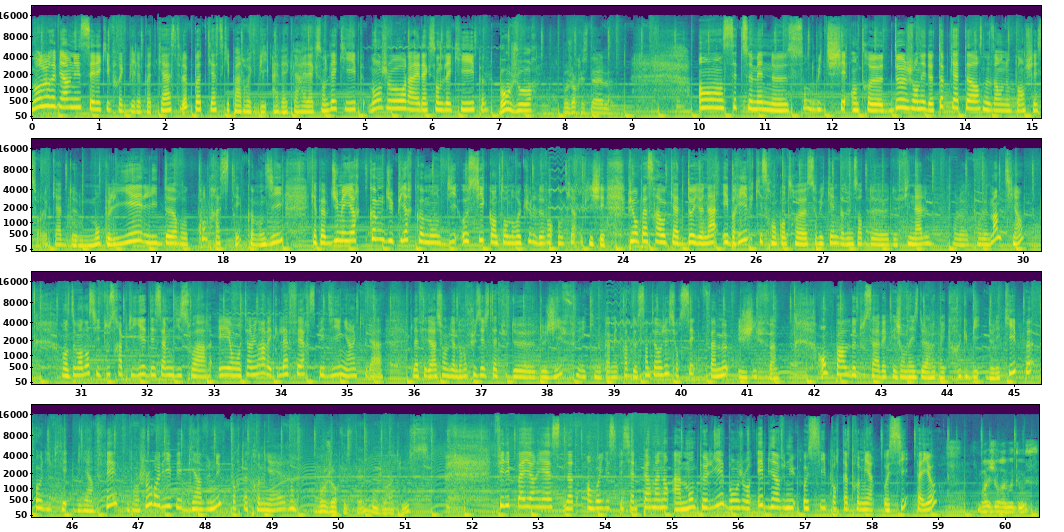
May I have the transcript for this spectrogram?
Bonjour et bienvenue, c'est l'équipe Rugby, le podcast, le podcast qui parle rugby avec la rédaction de l'équipe. Bonjour la rédaction de l'équipe. Bonjour. Bonjour Christelle. En cette semaine sandwichée entre deux journées de top 14, nous allons nous pencher sur le cas de Montpellier, leader contrasté comme on dit, capable du meilleur comme du pire comme on dit aussi quand on ne recule devant aucun cliché. Puis on passera au cas d'Oyonnax et Brive qui se rencontrent ce week-end dans une sorte de, de finale pour le, maintien en se demandant si tout sera plié dès samedi soir. Et on terminera avec l'affaire Spedding, hein, qui la, la fédération vient de refuser le statut de, de GIF et qui nous permettra de s'interroger sur ces fameux GIF. On parle de tout ça avec les journalistes de la rubrique rugby de l'équipe. Olivier Bienfait. Bonjour Olivier, bienvenue pour ta première. Bonjour Christelle, bonjour à tous. Philippe Bayeriès, notre envoyé spécial permanent à Montpellier. Bonjour et bienvenue aussi pour ta première aussi, Payot. Bonjour à vous tous.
